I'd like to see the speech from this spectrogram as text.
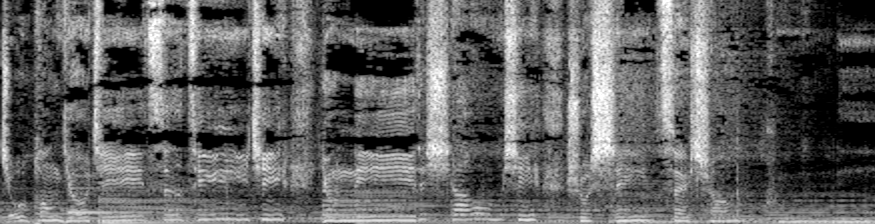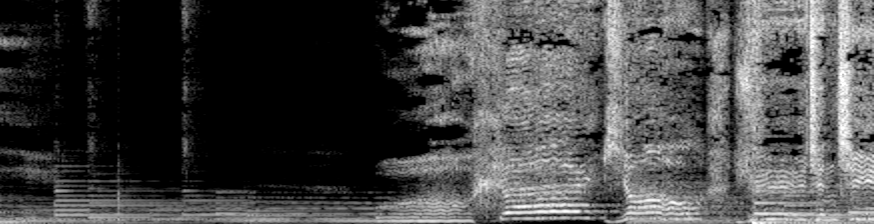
旧朋友几次提起有你的消息，说谁在照顾你？我还要遇见几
